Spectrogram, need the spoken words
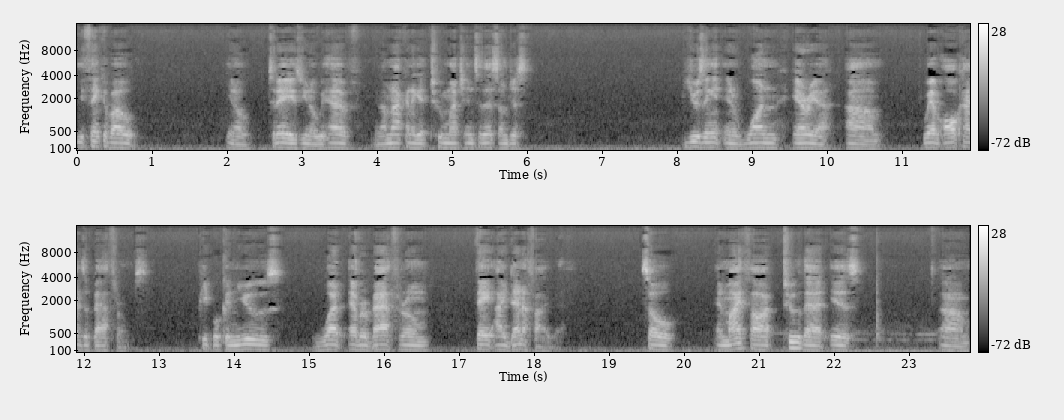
you think about you know, today's, you know, we have and I'm not going to get too much into this. I'm just using it in one area. Um, we have all kinds of bathrooms. People can use whatever bathroom they identify with. So, and my thought to that is, um,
